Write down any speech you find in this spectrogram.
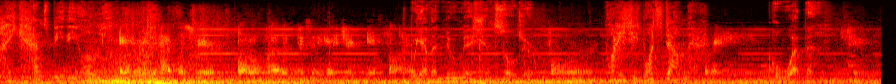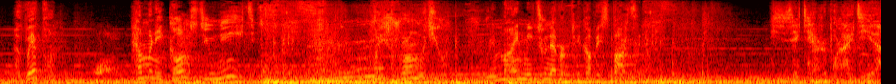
I can't be the only. Entering atmosphere. Autopilot disengaging in five, We have a new mission, soldier. four, What is it? What's down there? three, A weapon. two, A weapon? one. How many guns do you need? What is wrong with you? Remind me to never pick up a Spartan. This is a terrible idea.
